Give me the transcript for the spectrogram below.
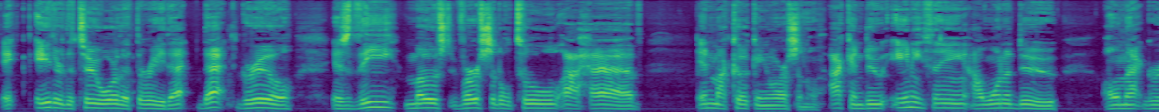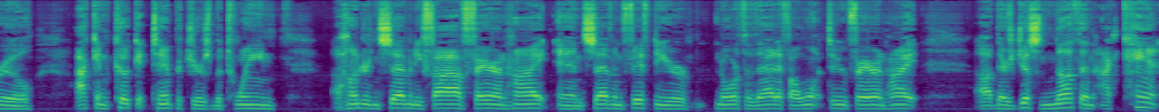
It, either the two or the three. That that grill is the most versatile tool I have in my cooking arsenal. I can do anything I want to do on that grill. I can cook at temperatures between 175 Fahrenheit and 750 or north of that if I want to Fahrenheit. Uh, there's just nothing I can't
